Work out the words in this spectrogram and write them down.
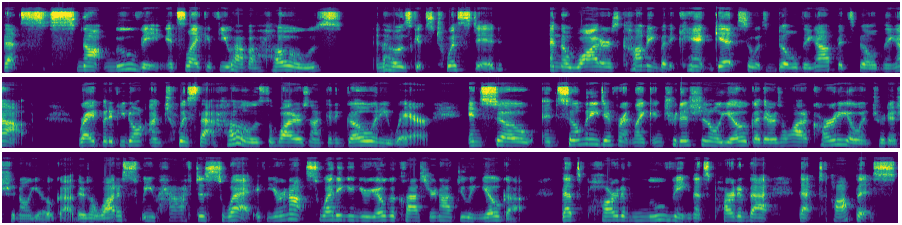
that's not moving. It's like if you have a hose and the hose gets twisted and the water's coming, but it can't get, so it's building up, it's building up. Right. But if you don't untwist that hose, the water's not going to go anywhere. And so, in so many different, like in traditional yoga, there's a lot of cardio in traditional yoga. There's a lot of, you have to sweat. If you're not sweating in your yoga class, you're not doing yoga. That's part of moving. That's part of that, that tapas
